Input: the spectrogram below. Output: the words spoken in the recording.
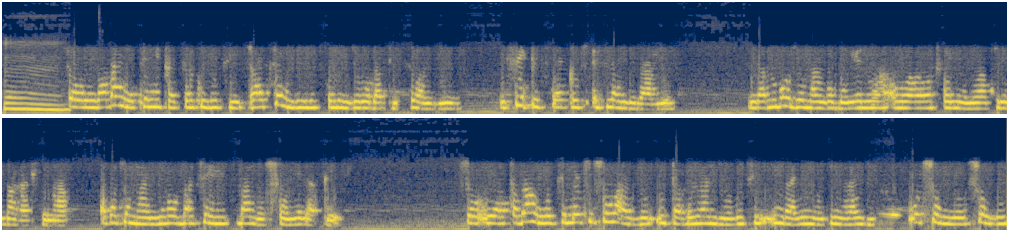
so ngaba ne-panic attack ukuthi right sengile esikoleni njengoba disiwa ngile isiphi isitep esilandelayo? Ngambuza uma ngoba uyena owafoneni wakhuluma kahle nawo abathi njengoba bathe bazofonela back so uyacabanga ukuthi lethi usuwazi udaba lwanje ukuthi ingane inenkinga kanje usuku nosuku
